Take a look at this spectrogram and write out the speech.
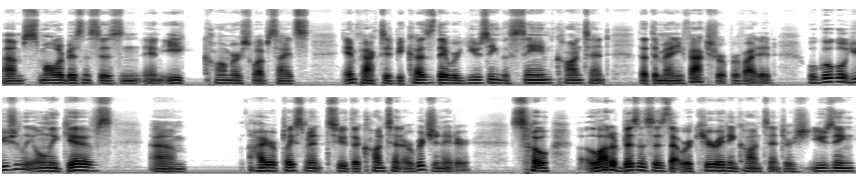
um, smaller businesses and, and e-commerce websites impacted because they were using the same content that the manufacturer provided. Well, Google usually only gives um, higher placement to the content originator. So a lot of businesses that were curating content or using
